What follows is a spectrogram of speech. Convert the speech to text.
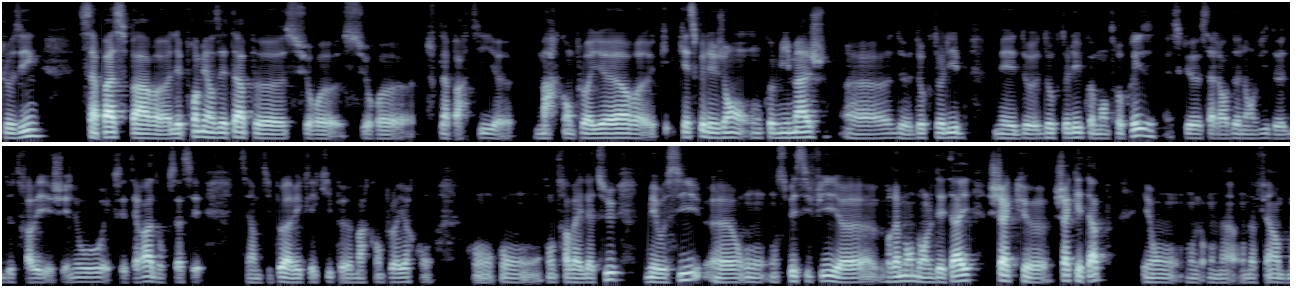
closing. Ça passe par les premières étapes sur, toute la partie marque employeur, qu'est-ce que les gens ont comme image de Doctolib, mais de Doctolib comme entreprise? Est-ce que ça leur donne envie de, travailler chez nous, etc. Donc ça, c'est un petit peu avec l'équipe marque employeur qu'on travaille là-dessus, mais aussi on, spécifie vraiment dans le détail chaque, chaque étape et on, a, fait un,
